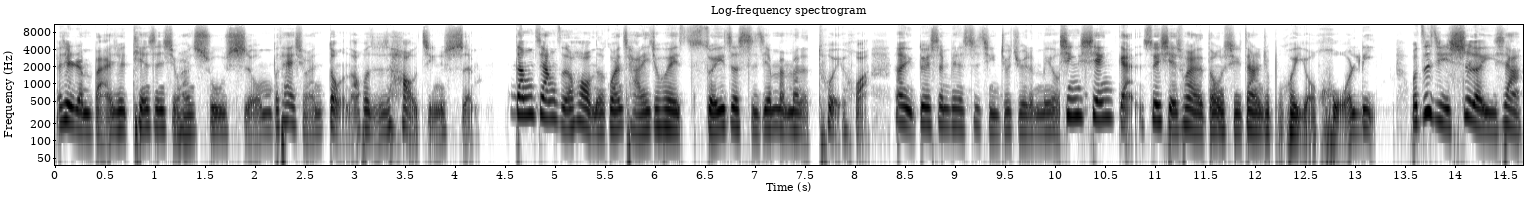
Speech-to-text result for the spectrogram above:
而且人本来就天生喜欢舒适，我们不太喜欢动脑或者是耗精神。当这样子的话，我们的观察力就会随着时间慢慢的退化。那你对身边的事情就觉得没有新鲜感，所以写出来的东西当然就不会有活力。我自己试了一下。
